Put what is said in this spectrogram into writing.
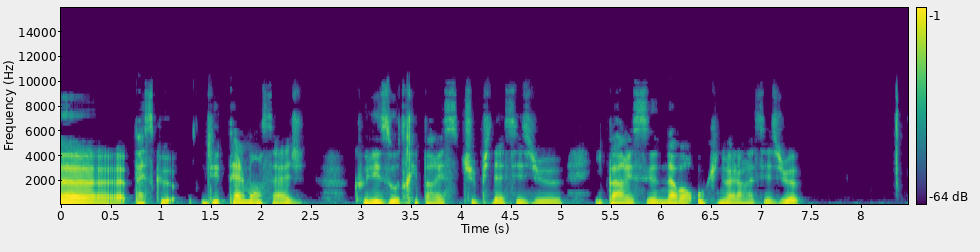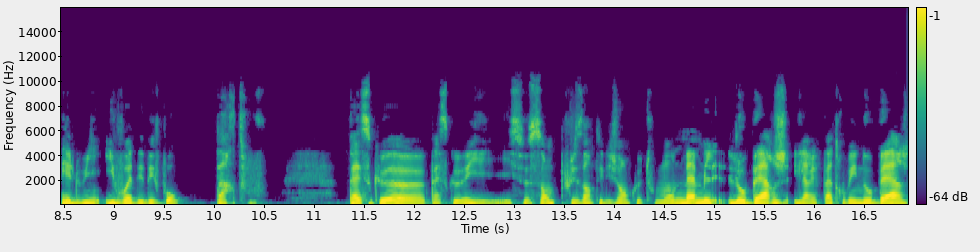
euh, parce que il est tellement sage que les autres, ils paraissent stupides à ses yeux, ils paraissent n'avoir aucune valeur à ses yeux. Et lui, il voit des défauts partout parce que euh, parce que il, se sent plus intelligent que tout le monde. Même l'auberge, il n'arrive pas à trouver une auberge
